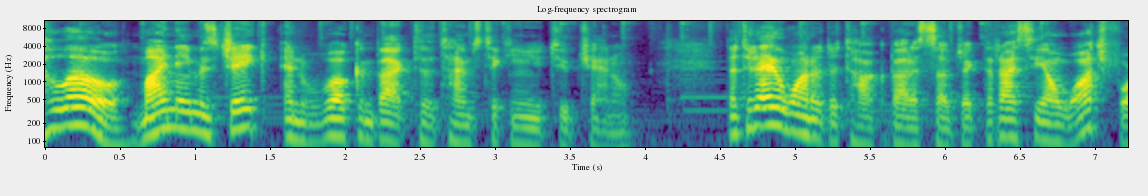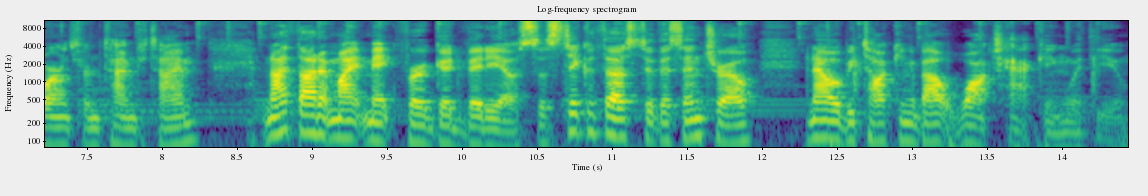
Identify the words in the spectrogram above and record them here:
Hello, my name is Jake and welcome back to the Times Ticking YouTube channel. Now today I wanted to talk about a subject that I see on watch forums from time to time and I thought it might make for a good video, so stick with us through this intro and I will be talking about watch hacking with you.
